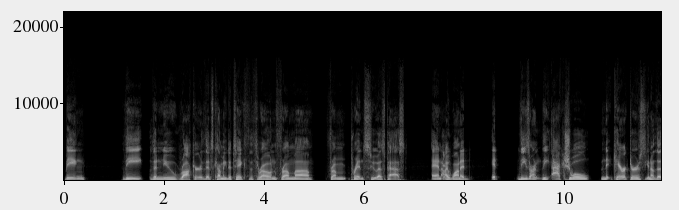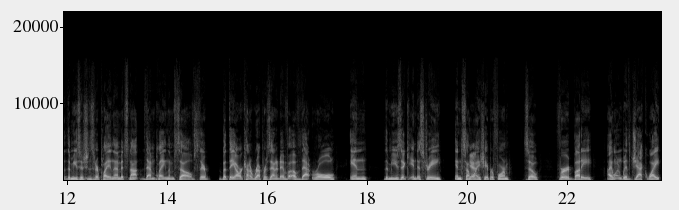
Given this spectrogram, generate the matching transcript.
being the the new rocker that's coming to take the throne from uh, from Prince, who has passed. And Yeah. I wanted it. These aren't the actual characters, you know, the the musicians that are playing them. It's not them playing themselves. They're but they are kind of representative of that role in the music industry in some Yeah. way, shape, or form. So for Buddy, I went with Jack White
